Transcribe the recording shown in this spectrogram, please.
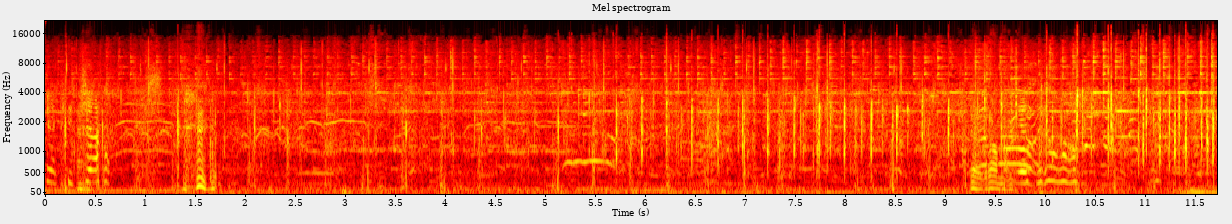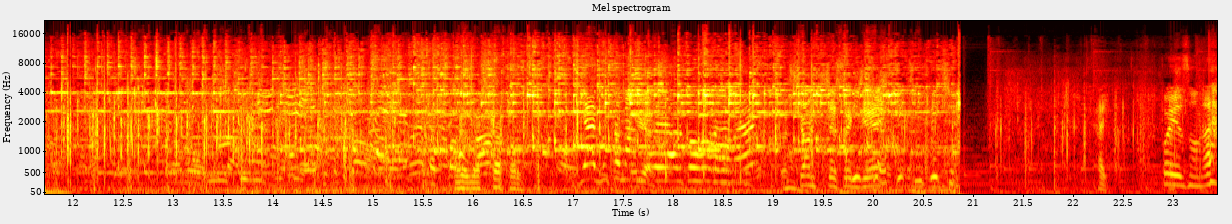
Jaki czas. Roman. Jest Romuś. Ale nasz support. Jakby to mamy alkoholem? Siądźcie sobie gdzieś. Hej. Pojedzone.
